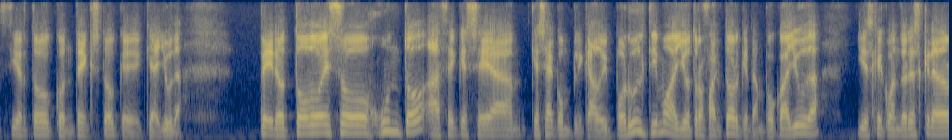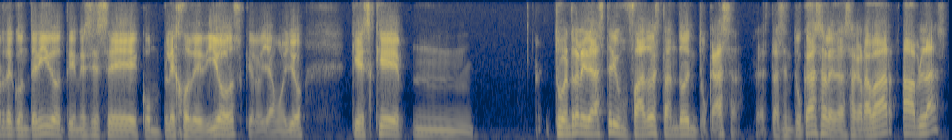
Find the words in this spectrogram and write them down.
cierto contexto que, ayuda pero todo eso junto hace que sea, que sea complicado. Y por último, hay otro factor que tampoco ayuda, y es que cuando eres creador de contenido tienes ese complejo de Dios, que lo llamo yo, que es que mmm, tú en realidad has triunfado estando en tu casa. O sea, estás en tu casa, le das a grabar, hablas,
